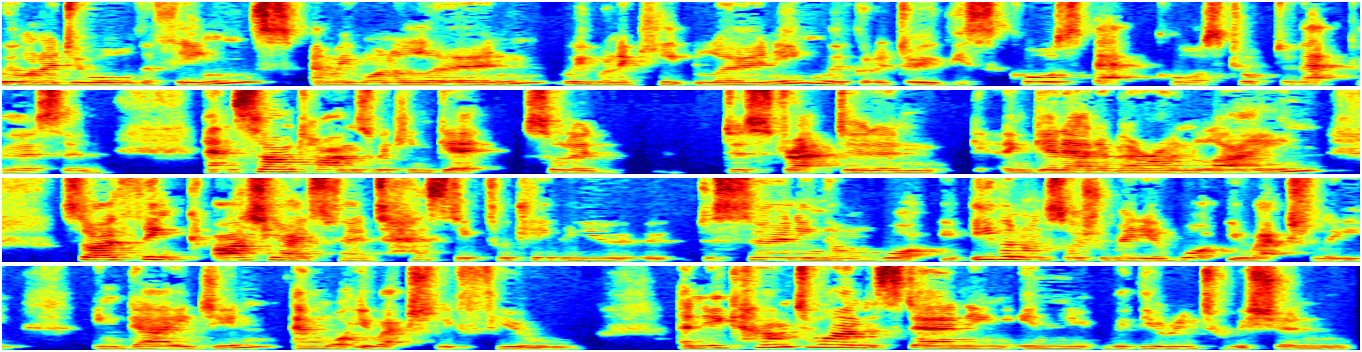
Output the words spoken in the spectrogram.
we want to do all the things and we want to learn. We want to keep learning. We've got to do this course, that course, talk to that person. And sometimes we can get sort of distracted and, and get out of our own lane. So I think ITA is fantastic for keeping you uh, discerning on what, even on social media, what you actually engage in and what you actually fuel. And you come to understanding in with your intuition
